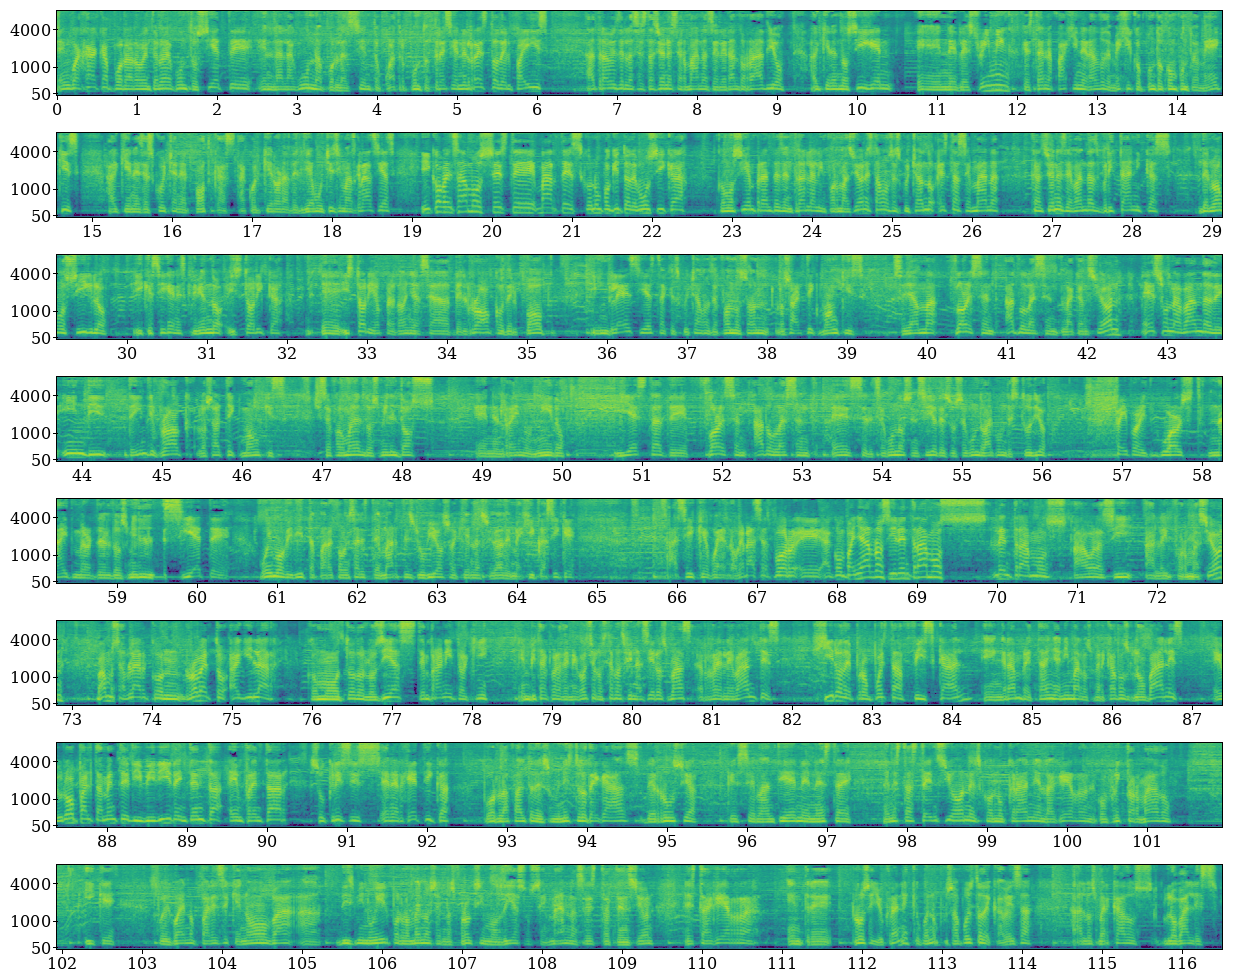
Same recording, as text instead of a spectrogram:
en Oaxaca por la 99.7, en La Laguna por la 104.3 y en el resto del país a través de las estaciones hermanas del Heraldo Radio, a quienes nos siguen en el streaming que está en la página heraldodemexico.com.mx, a quienes escuchan el podcast a cualquier hora del día. Muchísimas gracias. Y comenzamos este martes con un poquito de música. Como siempre, antes de entrarle a la información, estamos escuchando esta semana canciones de bandas británicas del nuevo siglo y que siguen escribiendo histórica, eh, historia, perdón, ya sea del rock o del pop inglés. Y esta que escuchamos de fondo son los Arctic Monkeys. Se llama Fluorescent Adolescent. La canción es una banda de indie, de indie rock, los Arctic Monkeys. Se formó en el 2002 en el Reino Unido. Y esta de Fluorescent Adolescent es el segundo sencillo de su segundo álbum de estudio, Favorite Worst Nightmare del 2007. Muy movidita para comenzar este martes lluvioso aquí en la Ciudad de México. Así que Así que bueno, gracias por eh, acompañarnos y le entramos, le entramos ahora sí a la información. Vamos a hablar con Roberto Aguilar, como todos los días, tempranito aquí en Bitácora de Negocio, los temas financieros más relevantes. Giro de propuesta fiscal en Gran Bretaña anima a los mercados globales. Europa altamente dividida intenta enfrentar su crisis energética por la falta de suministro de gas de Rusia que se mantiene en este en estas tensiones con Ucrania en la guerra en el conflicto armado y que pues bueno, parece que no va a disminuir por lo menos en los próximos días o semanas esta tensión, esta guerra entre Rusia y Ucrania, que bueno, pues ha puesto de cabeza a los mercados globales,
